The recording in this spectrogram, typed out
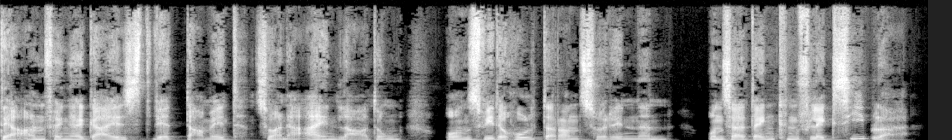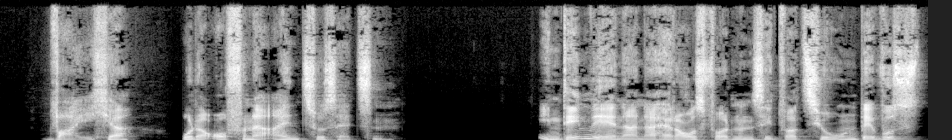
Der Anfängergeist wird damit zu einer Einladung, uns wiederholt daran zu erinnern, unser Denken flexibler weicher oder offener einzusetzen. Indem wir in einer herausfordernden Situation bewusst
